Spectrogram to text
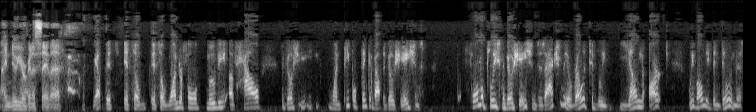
I knew you were going to say that. yep, it's it's a it's a wonderful movie of how negotiate when people think about negotiations. Formal police negotiations is actually a relatively young art. We've only been doing this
